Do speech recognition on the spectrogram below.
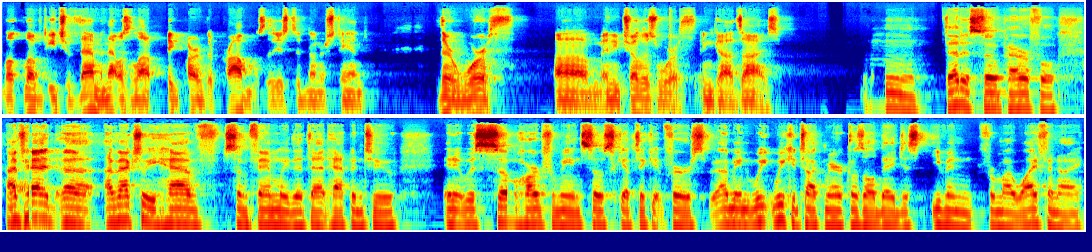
lo- loved each of them, and that was a lot big part of their problems. They just didn't understand their worth um, and each other's worth in God's eyes. Mm, that is so powerful. I've had, uh, I've actually have some family that that happened to, and it was so hard for me and so skeptic at first. I mean, we we could talk miracles all day, just even for my wife and I.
